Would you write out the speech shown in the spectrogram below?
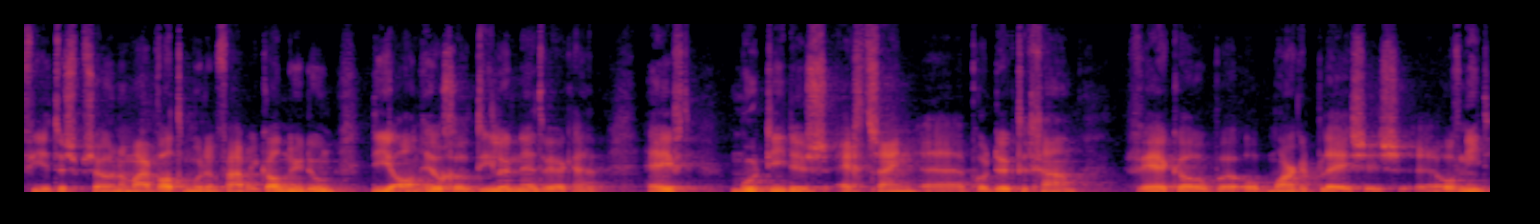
via tussenpersonen, maar wat moet een fabrikant nu doen die al een heel groot dealernetwerk heeft moet hij dus echt zijn producten gaan verkopen op marketplaces of niet?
